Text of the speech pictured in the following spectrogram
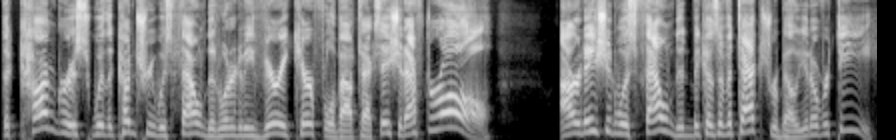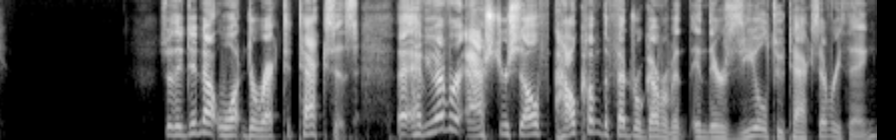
The Congress, where the country was founded, wanted to be very careful about taxation. After all, our nation was founded because of a tax rebellion over tea. So they did not want direct taxes. Uh, have you ever asked yourself how come the federal government, in their zeal to tax everything,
